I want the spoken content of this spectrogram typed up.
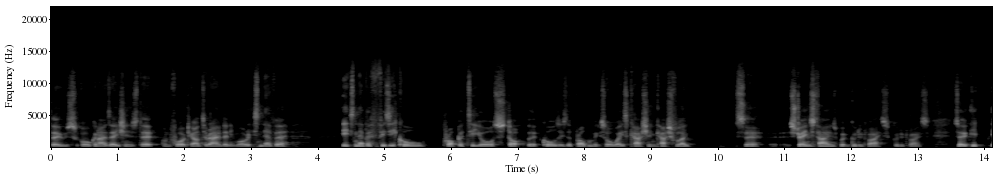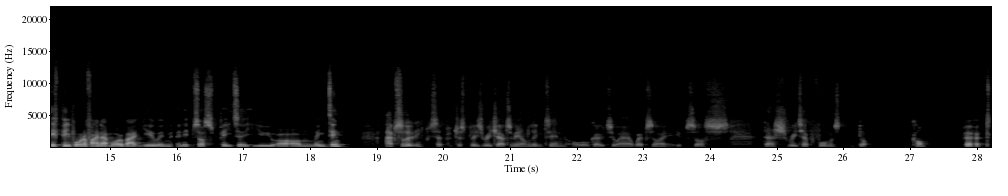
those organisations that unfortunately aren't around anymore. It's never it's never physical property or stock that causes the problem. It's always cash and cash flow. It's uh, strange times, but good advice. Good advice. So, if, if people want to find out more about you and, and Ipsos, Peter, you are on LinkedIn. Absolutely. So, just please reach out to me on LinkedIn or go to our website, ipsos-retailperformance.com. Perfect.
